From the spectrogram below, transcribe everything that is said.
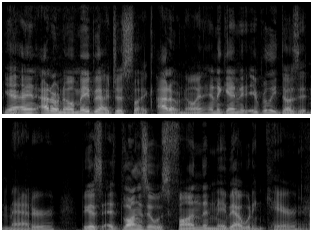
Yeah, and I don't know. Maybe I just like I don't know. And, and again, it, it really doesn't matter because as long as it was fun, then maybe I wouldn't care. Yeah.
